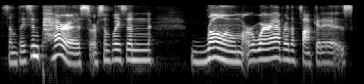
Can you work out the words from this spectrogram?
someplace in Paris or someplace in Rome or wherever the fuck it is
